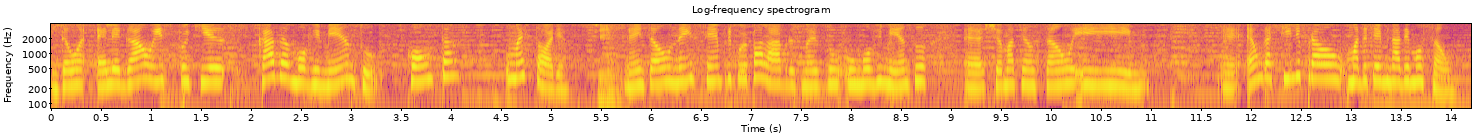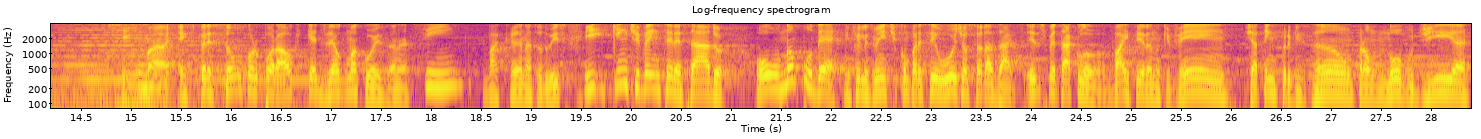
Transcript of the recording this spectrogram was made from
Então é legal isso porque cada movimento conta uma história. Sim. né? Então, nem sempre por palavras, mas o, o movimento eh, chama atenção e, é, é um gatilho para uma determinada emoção. Sim, uma expressão corporal que quer dizer alguma coisa, né? Sim. Bacana tudo isso. E quem tiver interessado ou não puder, infelizmente, comparecer hoje ao Céu das Artes, esse espetáculo vai ter ano que vem? Já tem previsão para um novo dia?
